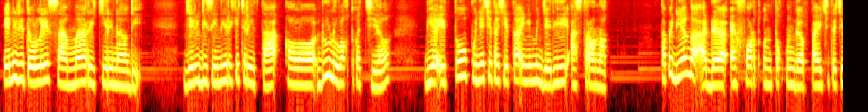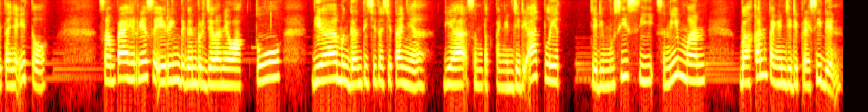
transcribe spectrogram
Ini ditulis sama Ricky Rinaldi. Jadi di sini Ricky cerita kalau dulu waktu kecil, dia itu punya cita-cita ingin menjadi astronot. Tapi dia nggak ada effort untuk menggapai cita-citanya itu. Sampai akhirnya seiring dengan berjalannya waktu, dia mengganti cita-citanya. Dia sempat pengen jadi atlet, jadi musisi, seniman, bahkan pengen jadi presiden.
